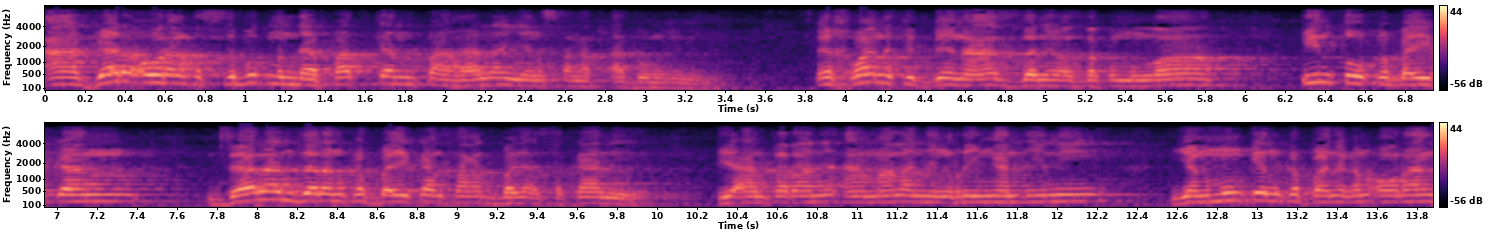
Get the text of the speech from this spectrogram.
Agar orang tersebut mendapatkan pahala yang sangat agung ini. Ikhwani fi din azzani wa pintu kebaikan, jalan-jalan kebaikan sangat banyak sekali. Di antaranya amalan yang ringan ini yang mungkin kebanyakan orang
